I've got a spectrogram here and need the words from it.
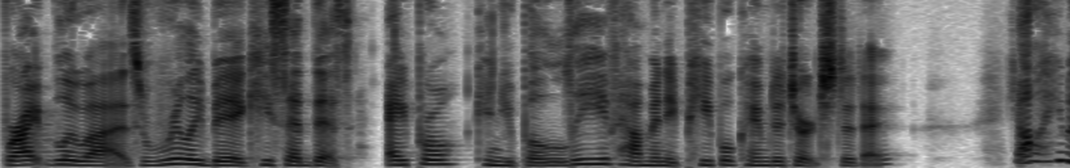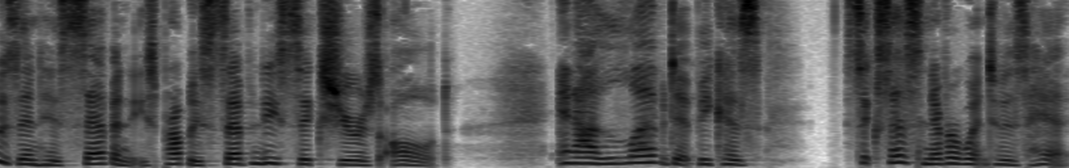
bright blue eyes, really big, he said this April, can you believe how many people came to church today? Y'all, he was in his 70s, probably 76 years old. And I loved it because success never went to his head.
